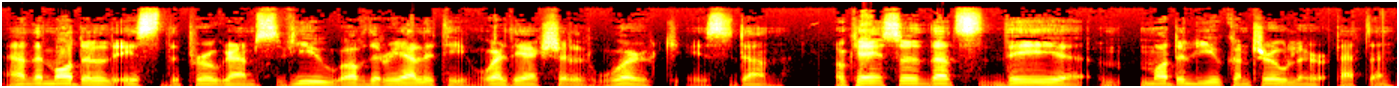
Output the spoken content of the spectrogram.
And the model is the program's view of the reality where the actual work is done. Okay, so that's the model view controller pattern.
